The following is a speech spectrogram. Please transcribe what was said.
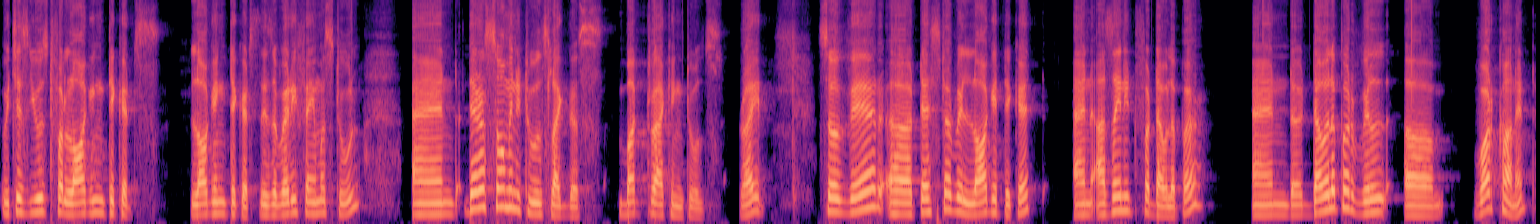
which is used for logging tickets. Logging tickets. This is a very famous tool and there are so many tools like this, bug tracking tools, right? So where a tester will log a ticket and assign it for developer and developer will um, work on it.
